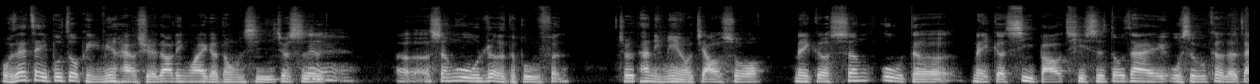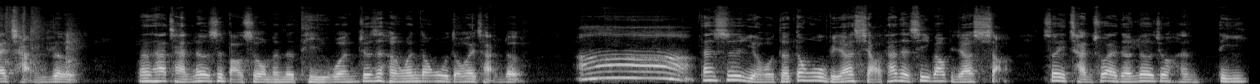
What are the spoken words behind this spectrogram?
我在这一部作品里面还有学到另外一个东西，就是嗯嗯呃生物热的部分，就是它里面有教说每个生物的每个细胞其实都在无时无刻的在产热，那它产热是保持我们的体温，就是恒温动物都会产热哦。但是有的动物比较小，它的细胞比较少，所以产出来的热就很低。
